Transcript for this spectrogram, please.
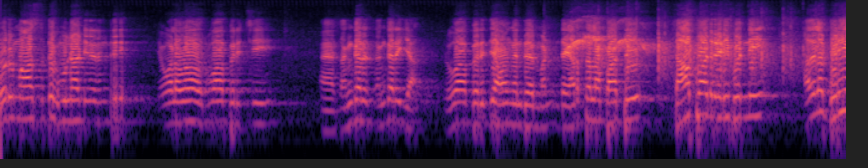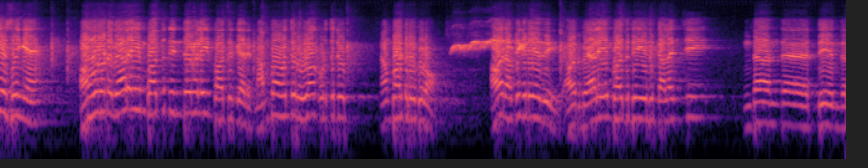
ஒரு மாசத்துக்கு முன்னாடி இருந்து எவ்வளவோ ரூபா பிரிச்சு சங்கர் சங்கரையா ரூபா பிரிச்சு அவங்க இந்த மண் இந்த இடத்தெல்லாம் பார்த்து சாப்பாடு ரெடி பண்ணி அதெல்லாம் பெரிய விஷயங்க. அவங்களோட வேலையும் பார்த்துட்டு இந்த வேலையும் பார்த்துருக்காரு. நம்ம வந்து ரூபா கொடுத்துட்டு நம்ம பாட்டு இருக்கிறோம். அவர் அப்படி கிடையாது. அவர் வேலையும் பார்த்துட்டு இது கலைஞ்சி இந்த அந்த இந்த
